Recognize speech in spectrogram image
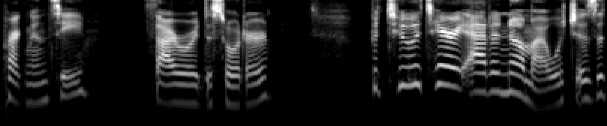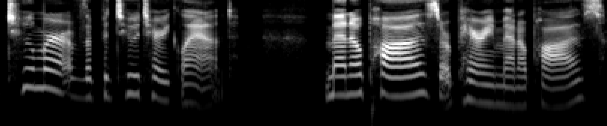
pregnancy, thyroid disorder, pituitary adenoma, which is a tumor of the pituitary gland, menopause or perimenopause,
